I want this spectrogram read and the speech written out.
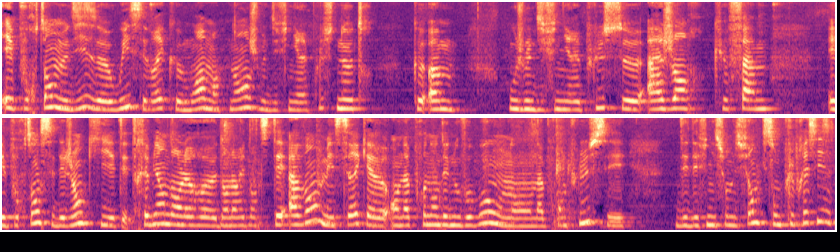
Et pourtant me disent euh, oui, c'est vrai que moi maintenant je me définirais plus neutre que homme. Ou je me définirais plus euh, à genre que femme. Et pourtant, c'est des gens qui étaient très bien dans leur, dans leur identité avant, mais c'est vrai qu'en apprenant des nouveaux mots, on en apprend plus et des définitions différentes qui sont plus précises.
